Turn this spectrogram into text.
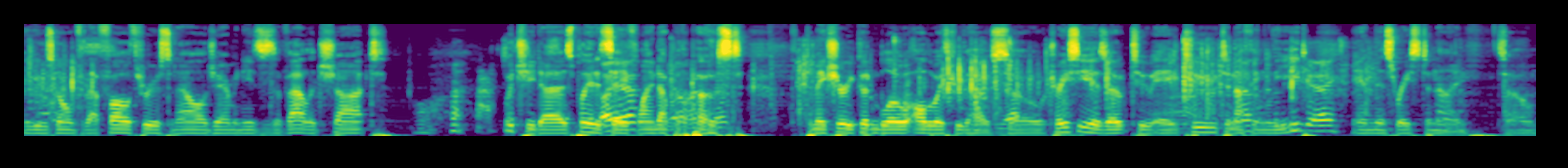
He was going for that follow through, so now all Jeremy needs is a valid shot, which he does. Played it safe, lined up with a post to make sure he couldn't blow all the way through the house. So Tracy is out to a two to nothing lead in this race to nine. So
